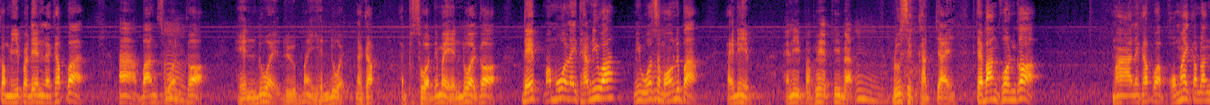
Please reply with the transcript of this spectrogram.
ก็มีประเด็นนะครับว่าอ่าบางส่วนอืม ก็เห็นด้วยหรือไม่เห็นด้วยนะครับไอ้ส่วนที่ไม่เห็นด้วยก็เดฟมาโม้อะไรแถวนี้วะมีหัวสมองหรือเปล่าไอ้นี่ไอ้นี่ประเภทที่แบบ อืม รู้สึกขัดใจ แต่บางคนก็ มานะครับว่าผมให้กำลัง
